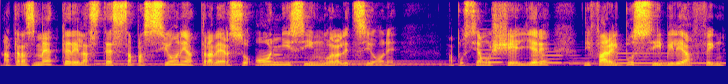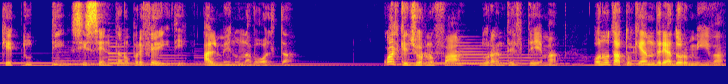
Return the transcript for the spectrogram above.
a trasmettere la stessa passione attraverso ogni singola lezione, ma possiamo scegliere di fare il possibile affinché tutti si sentano preferiti almeno una volta. Qualche giorno fa, durante il tema, ho notato che Andrea dormiva.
